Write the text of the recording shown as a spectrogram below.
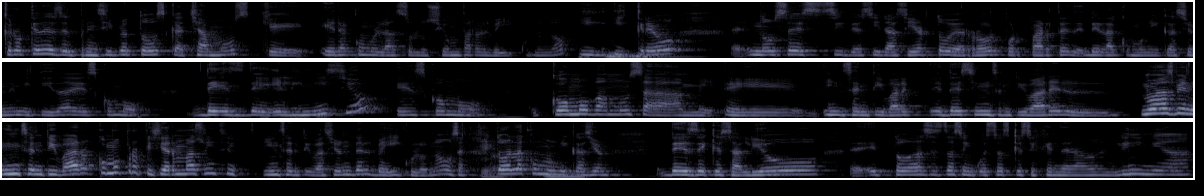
creo que desde el principio todos cachamos que era como la solución para el vehículo, ¿no? Y, creo, eh, no sé si decir acierto o error por parte de la comunicación emitida, es como desde el inicio, es como cómo vamos a eh, incentivar, eh, desincentivar el, no más bien incentivar, cómo propiciar más incentivación del vehículo, ¿no? O sea, toda la comunicación, desde que salió, eh, todas estas encuestas que se generaron en línea,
